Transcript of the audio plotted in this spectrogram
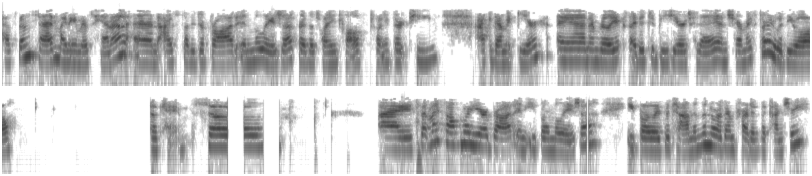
has been said, my name is Hannah, and I studied abroad in Malaysia for the 2012-2013 academic year, and I'm really excited to be here today and share my story with you all. Okay, so I spent my sophomore year abroad in Ipoh, Malaysia. Ipoh is a town in the northern part of the country.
